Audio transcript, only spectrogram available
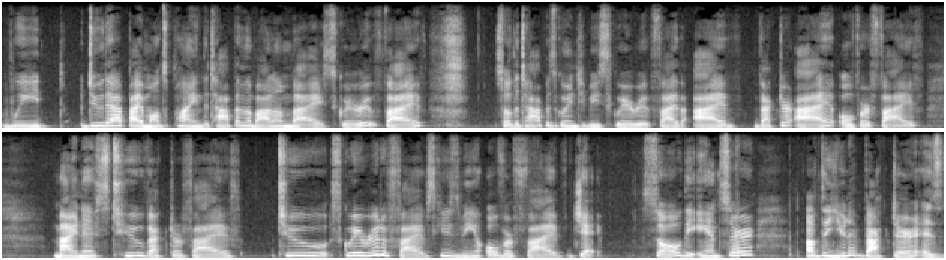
we do that by multiplying the top and the bottom by square root 5. So the top is going to be square root 5i vector i over 5 minus 2 vector 5 2 square root of 5, excuse me, over 5j. So the answer of the unit vector is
